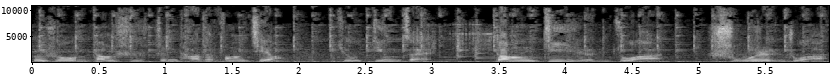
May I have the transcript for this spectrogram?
所以说，我们当时侦查的方向就定在当地人作案，熟人作案。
